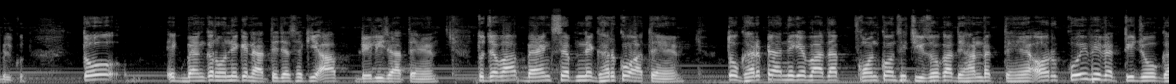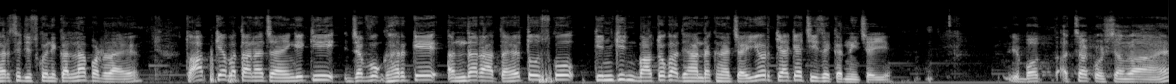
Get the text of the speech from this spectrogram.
बिल्कुल। तो एक बैंकर होने के नाते जैसे कि आप डेली जाते हैं तो जब आप बैंक से अपने घर को आते हैं तो घर पे आने के बाद आप कौन कौन सी चीज़ों का ध्यान रखते हैं और कोई भी व्यक्ति जो घर से जिसको निकलना पड़ रहा है तो आप क्या बताना चाहेंगे कि जब वो घर के अंदर आता है तो उसको किन किन बातों का ध्यान रखना चाहिए और क्या क्या चीज़ें करनी चाहिए? ये बहुत अच्छा क्वेश्चन रहा है।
